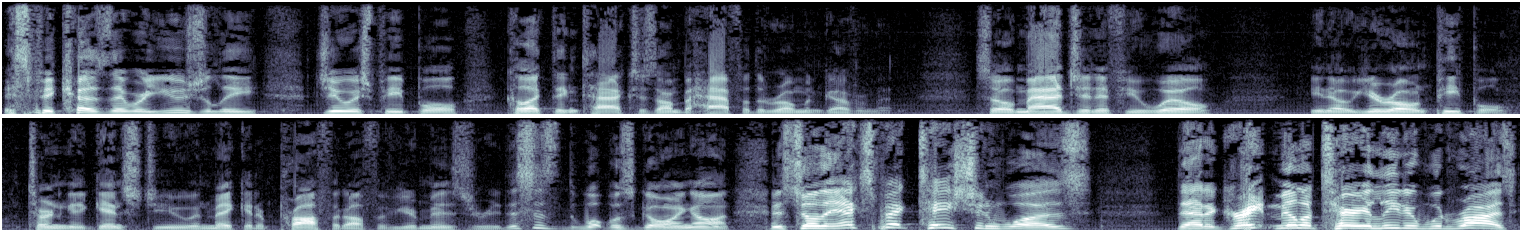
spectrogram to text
it's because they were usually Jewish people collecting taxes on behalf of the Roman government. So imagine, if you will, you know, your own people turning against you and making a profit off of your misery. This is what was going on. And so the expectation was that a great military leader would rise.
